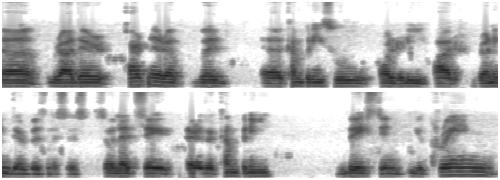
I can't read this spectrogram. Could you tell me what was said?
uh, rather partner up with uh, companies who already are running their businesses so let's say there is a company based in Ukraine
